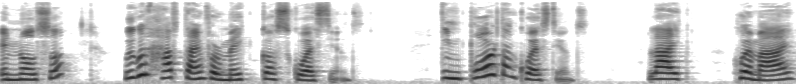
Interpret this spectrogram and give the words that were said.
And also, we will have time for make us questions. Important questions. Like, who am I?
